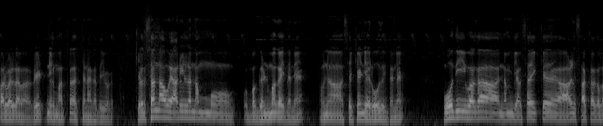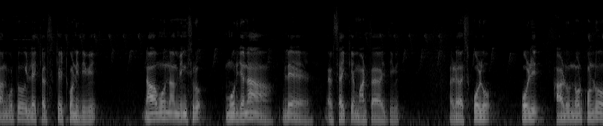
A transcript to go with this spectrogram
ಪರವಾಗಿಲ್ಲ ರೇಟ್ನಲ್ಲಿ ಮಾತ್ರ ಚೆನ್ನಾಗದೆ ಇವಾಗ. ಕೆಲಸ ನಾವು ಯಾರೂ ಇಲ್ಲ, ನಮ್ಮ ಒಬ್ಬ ಗಂಡು ಮಗ ಇದ್ದಾನೆ. ಅವನ ಸೆಕೆಂಡ್ ಇಯರ್ ಓದಿದ್ದಾನೆ ಓದಿ ಇವಾಗ ನಮ್ಗೆ ವ್ಯವಸಾಯಕ್ಕೆ ಆಳು ಸಾಕಾಗಲ್ಲ ಅಂದ್ಬಿಟ್ಟು ಇಲ್ಲೇ ಕೆಲಸಕ್ಕೆ ಇಟ್ಕೊಂಡಿದ್ದೀವಿ. ನಾವು ನಮ್ಮ ಹೆಂಗಸರು ಮೂರು ಜನ ಇಲ್ಲೇ ವ್ಯವಸಾಯಕ್ಕೆ ಮಾಡ್ತಾ ಇದ್ದೀವಿ. ಒಳ್ಳೆ ಹಸ್ಗಳು ಕೋಳಿ ಆಡು ನೋಡಿಕೊಂಡು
